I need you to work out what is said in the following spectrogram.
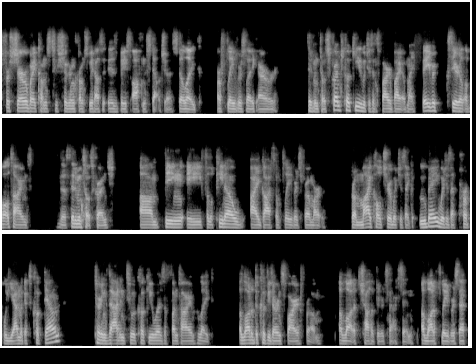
for sure, when it comes to Sugar and Crumb Sweet House, it is based off nostalgia. So like our flavors, like our Cinnamon Toast Crunch cookies, which is inspired by my favorite cereal of all times, the Cinnamon Toast Crunch. Um, being a Filipino, I got some flavors from our from my culture, which is like ube, which is that purple yam that gets cooked down. Turning that into a cookie was a fun time. Like a lot of the cookies are inspired from a lot of childhood favorite snacks and a lot of flavors that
